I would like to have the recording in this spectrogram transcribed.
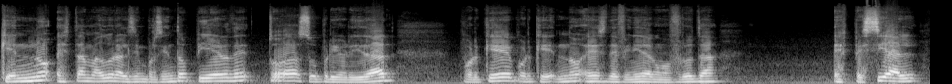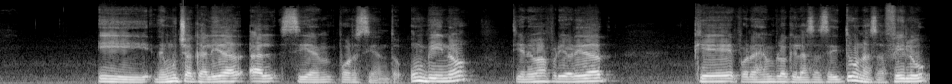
que no está madura al 100% pierde toda su prioridad. ¿Por qué? Porque no es definida como fruta especial y de mucha calidad al 100%. Un vino tiene más prioridad que, por ejemplo, que las aceitunas. Afilu,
